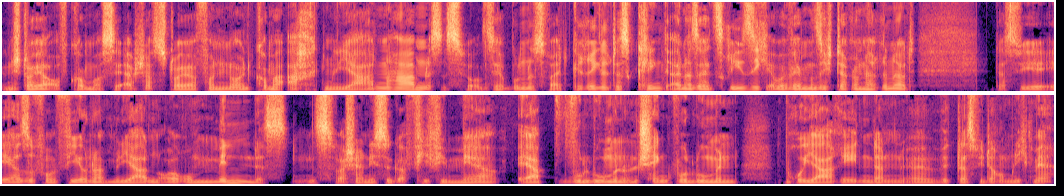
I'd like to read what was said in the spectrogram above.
ein Steueraufkommen aus der Erbschaftssteuer von 9,8 Milliarden haben. Das ist für uns ja bundesweit geregelt. Das klingt einerseits riesig, aber wenn man sich daran erinnert, dass wir eher so von 400 Milliarden Euro mindestens, wahrscheinlich sogar viel, viel mehr Erbvolumen und Schenkvolumen pro Jahr reden, dann äh, wirkt das wiederum nicht mehr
